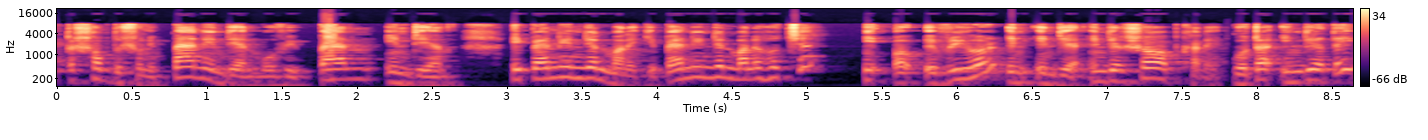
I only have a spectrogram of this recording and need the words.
একটা শব্দ শুনি pan Indian movie pan Indian এই প্যান ইন্ডিয়ান মানে কি? প্যান ইন্ডিয়ান মানে হচ্ছে এভরিওয়ার ইন ইন্ডিয়া ইন্ডিয়ার সবখানে। গোটা ইন্ডিয়াতেই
